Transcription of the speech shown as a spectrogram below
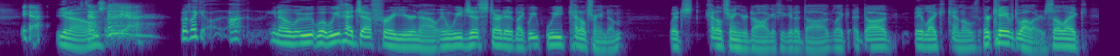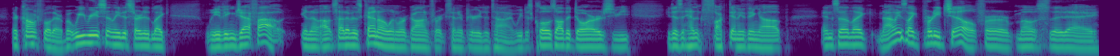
yeah. you know Potentially, yeah. But like, uh, you know, we, well, we've had Jeff for a year now, and we just started like we we kennel trained him, which kennel train your dog if you get a dog. Like a dog, they like kennels. They're cave dwellers, so like they're comfortable there. But we recently just started like leaving Jeff out, you know, outside of his kennel when we're gone for extended periods of time. We just close all the doors. He he doesn't hasn't fucked anything up, and so like now he's like pretty chill for most of the day,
